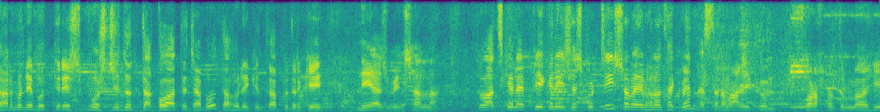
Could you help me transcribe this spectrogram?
ধানমন্ডি বত্রিশ মসজিদুল তাকোয়াতে যাব। তাহলে কিন্তু আপনাদেরকে নিয়ে আসবে ইনশাল্লাহ তো আজকে লাইভটি এখানেই শেষ করছি। সবাই ভালো থাকবেন। আসসালামু আলাইকুম ওরহমতুল্লাহি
